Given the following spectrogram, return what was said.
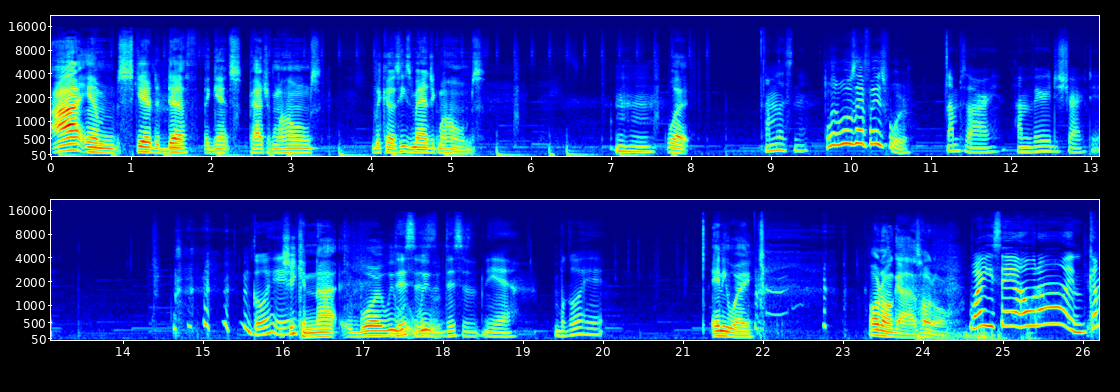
I am scared to death against Patrick Mahomes because he's Magic Mahomes. Mhm. What? I'm listening. What, what was that face for? I'm sorry. I'm very distracted. Go ahead. She cannot boy, we this we is this is yeah. But go ahead. Anyway, hold on, guys. Hold on. Why are you saying hold on? Come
